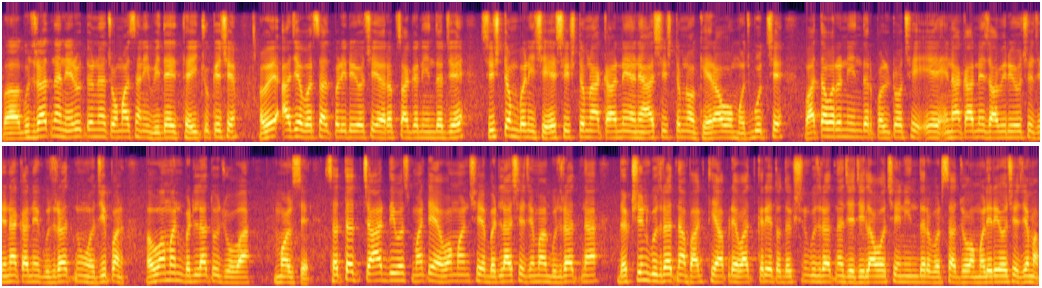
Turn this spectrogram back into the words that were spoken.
ગુજરાતના નૈઋત્યના ચોમાસાની વિદાય થઈ ચૂકી છે. હવે આ જે વરસાદ પડી રહ્યો છે. અરબ સાગરની અંદર જે સિસ્ટમ બની છે, એ સિસ્ટમના કારણે અને આ સિસ્ટમનો ઘેરાવો મજબૂત છે. વાતાવરણની અંદર પલટો છે, એ એના કારણે જ આવી રહ્યો છે, જેના કારણે ગુજરાતનું હજી પણ હવામાન બદલાતું જોવા મળશે. સતત ચાર દિવસ માટે હવામાન છે બદલાશે, જેમાં ગુજરાતના, દક્ષિણ ગુજરાતના ભાગથી આપણે વાત કરીએ તો દક્ષિણ ગુજરાતના જે જિલ્લાઓ છે, એની અંદર વરસાદ જોવા મળી રહ્યો છે, જેમાં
